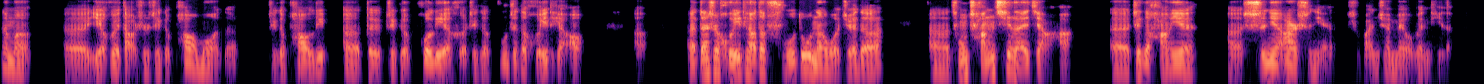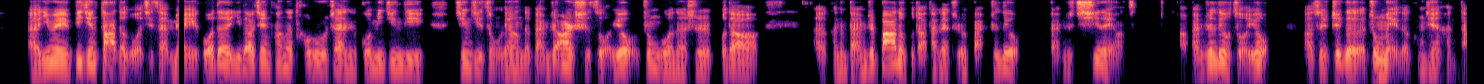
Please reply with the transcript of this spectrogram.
那么呃也会导致这个泡沫的这个泡裂呃的这个破裂和这个估值的回调啊呃但是回调的幅度呢，我觉得呃从长期来讲哈呃这个行业呃十年二十年是完全没有问题的呃因为毕竟大的逻辑在美国的医疗健康的投入占国民经济经济总量的百分之二十左右，中国呢是不到呃可能百分之八都不到，大概只有百分之六百分之七的样子啊百分之六左右。啊，所以这个中美的空间很大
